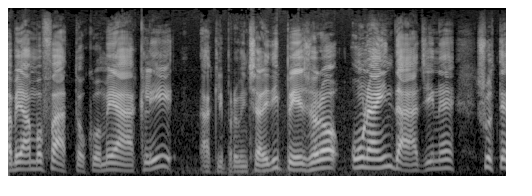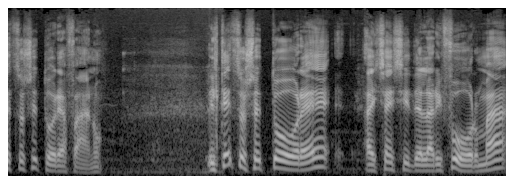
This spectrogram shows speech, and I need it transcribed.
abbiamo fatto come ACLI, ACLI provinciale di Pesaro, una indagine sul terzo settore a Fano. Il terzo settore, ai sensi della riforma,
